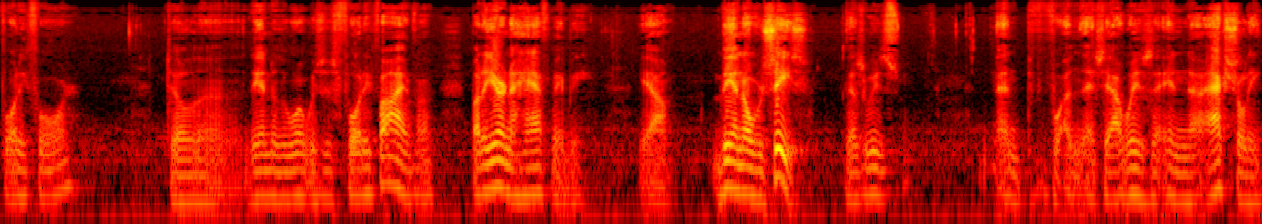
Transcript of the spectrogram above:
44? Till uh, the end of the war, which is 45, uh, about a year and a half maybe. Yeah, being overseas, because we and, and they say I was in, uh, actually,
